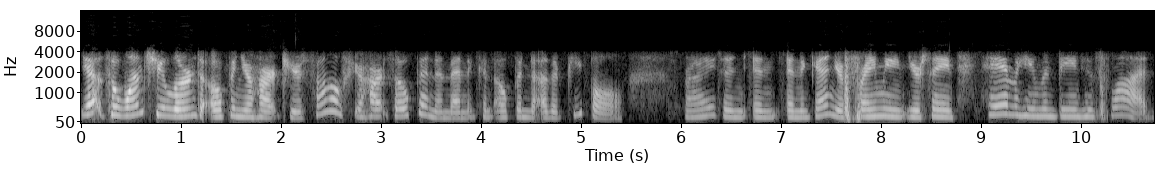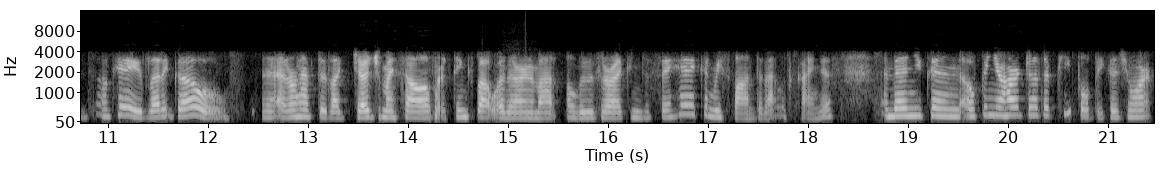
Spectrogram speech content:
Yeah, so once you learn to open your heart to yourself, your heart's open and then it can open to other people. Right? And and and again you're framing you're saying, Hey, I'm a human being who's flawed. Okay, let it go. And I don't have to like judge myself or think about whether I'm a loser. I can just say, Hey, I can respond to that with kindness. And then you can open your heart to other people because you aren't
